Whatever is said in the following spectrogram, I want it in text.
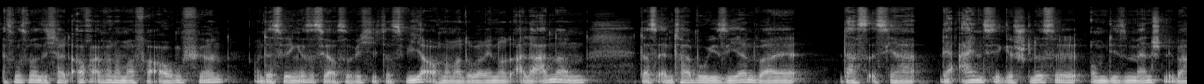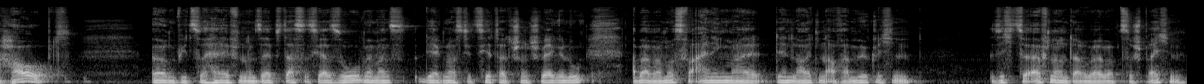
Das muss man sich halt auch einfach nochmal vor Augen führen. Und deswegen ist es ja auch so wichtig, dass wir auch nochmal drüber reden und alle anderen das enttabuisieren, weil das ist ja der einzige Schlüssel, um diesen Menschen überhaupt irgendwie zu helfen. Und selbst das ist ja so, wenn man es diagnostiziert hat, schon schwer genug. Aber man muss vor allen Dingen mal den Leuten auch ermöglichen, sich zu öffnen und darüber überhaupt zu sprechen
